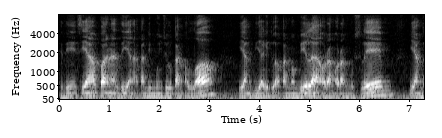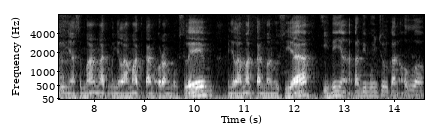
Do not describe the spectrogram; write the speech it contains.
Jadi siapa nanti yang akan dimunculkan? Allah yang dia itu akan membela orang-orang muslim yang punya semangat menyelamatkan orang muslim, menyelamatkan manusia, ini yang akan dimunculkan Allah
